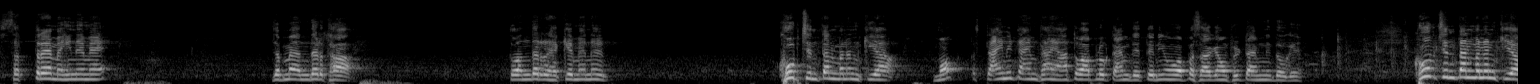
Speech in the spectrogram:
सत्रह महीने में जब मैं अंदर था तो अंदर रह के मैंने खूब चिंतन मनन किया। टाइम ही टाइम था, यहाँ तो आप लोग टाइम देते नहीं हो, वापस आ गया हूँ, फिर टाइम नहीं दोगे। खूब चिंतन मनन किया,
